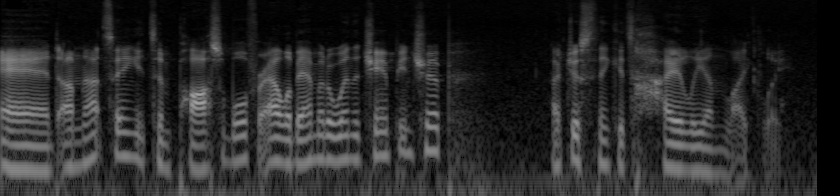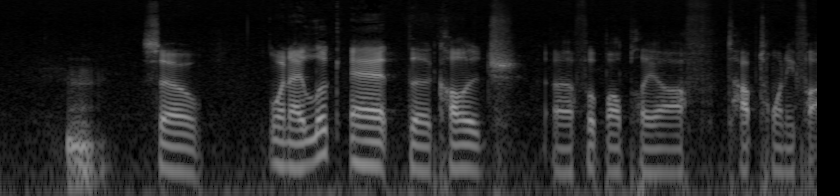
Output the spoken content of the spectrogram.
And I'm not saying it's impossible for Alabama to win the championship. I just think it's highly unlikely. Hmm. So, when I look at the college uh, football playoff top 25,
